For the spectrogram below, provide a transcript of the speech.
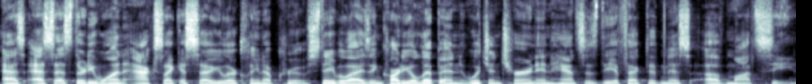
as SS31 acts like a cellular cleanup crew, stabilizing cardiolipin, which in turn enhances the effectiveness of MOTS-c.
